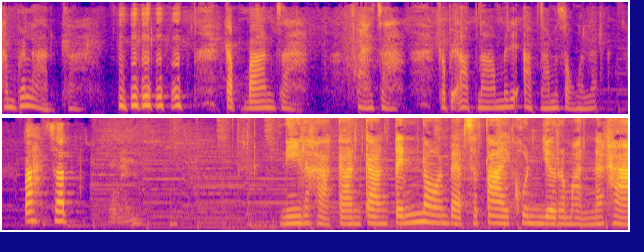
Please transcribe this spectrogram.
ทำเพื่อหลานจ้ากลับบ้านจ้าไปจ้ากลับไปอาบน้ำไม่ได้อาบน้ำมาสองวันแล้วไปชัด นี่แหละค่ะ การกางเต็นท์นอนแบบสไตล์คนเยอรมันนะคะ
